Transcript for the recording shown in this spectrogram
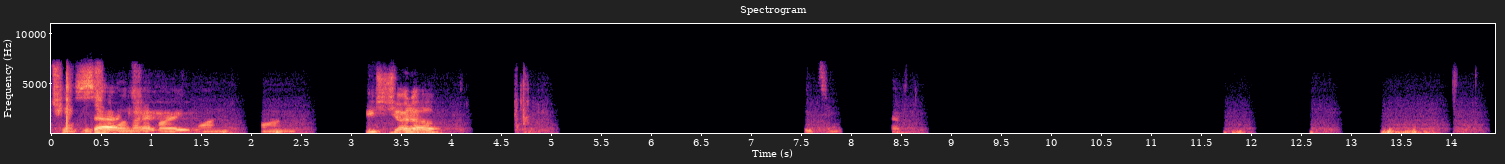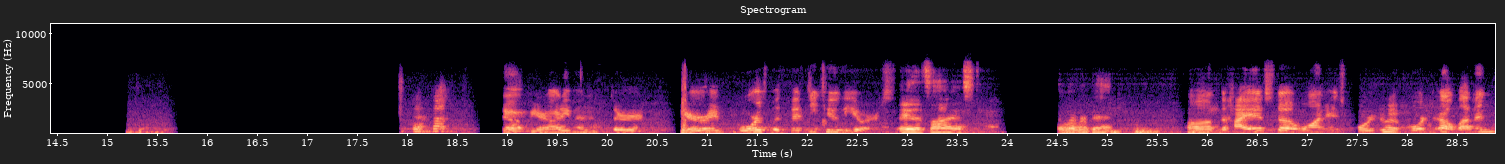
championship Sack. one that I've already won on. You should have. 18. No, you're not even in third. You're in fourth with 52 viewers. Hey, that's the highest I've ever been. Um, the highest uh, one is four, four, uh, 11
